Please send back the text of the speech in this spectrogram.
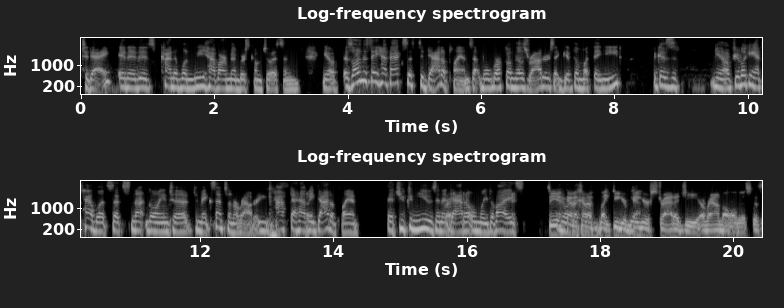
today. And it is kind of when we have our members come to us and you know as long as they have access to data plans that will work on those routers that give them what they need because you know if you're looking at tablets that's not going to to make sense on a router. You have to have a data plan that you can use in a Right. data only device So you in got to kind of like do your Yeah. bigger strategy around all of this because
